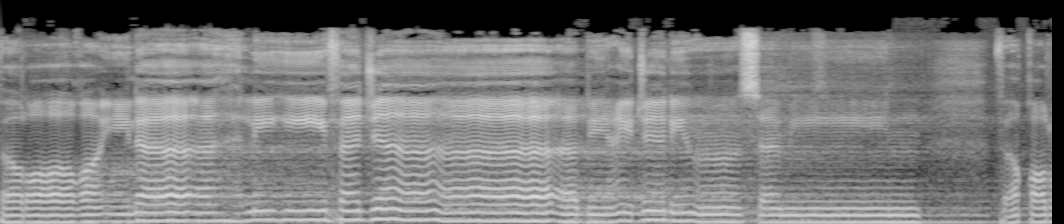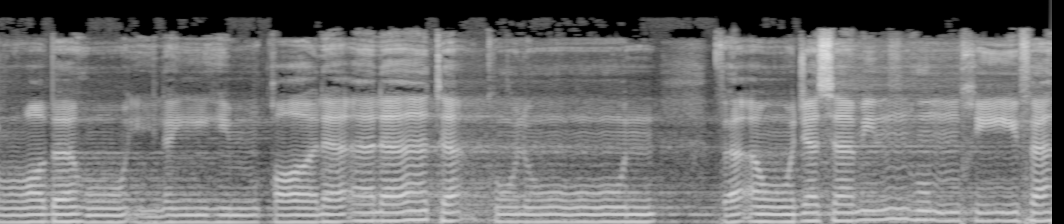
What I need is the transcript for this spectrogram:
فراغ إلى أهله فجاء بعجل سمين فقربه إليهم قال ألا تأكلون فأوجس منهم خيفة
